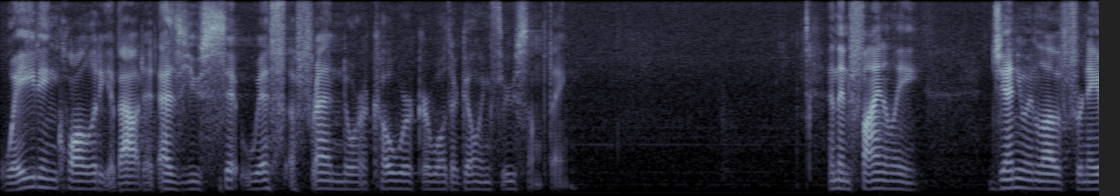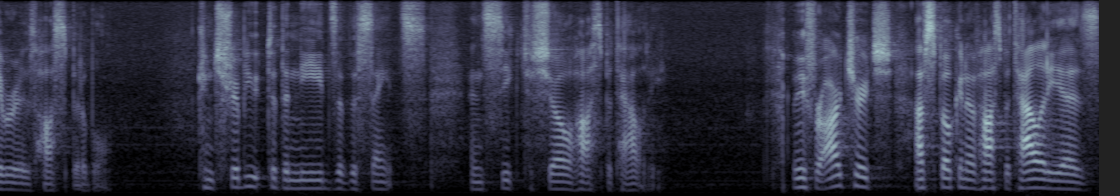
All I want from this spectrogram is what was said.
waiting quality about it as you sit with a friend or a coworker while they're going through something. And then finally, genuine love for neighbor is hospitable. Contribute to the needs of the saints and seek to show hospitality. I mean, for our church, I've spoken of hospitality as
